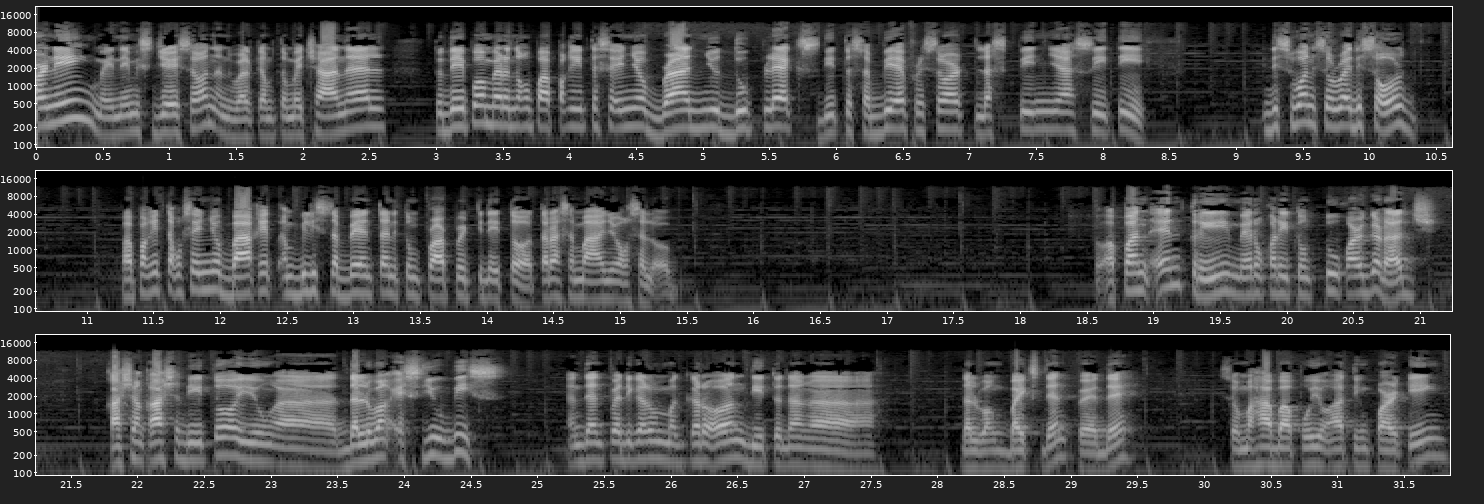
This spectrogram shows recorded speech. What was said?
morning. My name is Jason and welcome to my channel. Today po meron akong papakita sa inyo brand new duplex dito sa BF Resort Las Piñas City. This one is already sold. Papakita ko sa inyo bakit ang bilis na benta nitong property na ito. Tara samahan niyo ako sa loob. So, upon entry, meron ka rito two-car garage. Kasyang-kasya dito yung ah, dalawang SUVs. And then pwede ka rin magkaroon dito ng ah, dalawang bikes din, pwede. So mahaba po yung ating parking.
